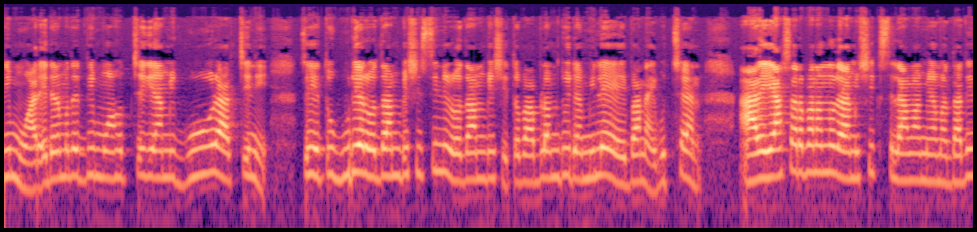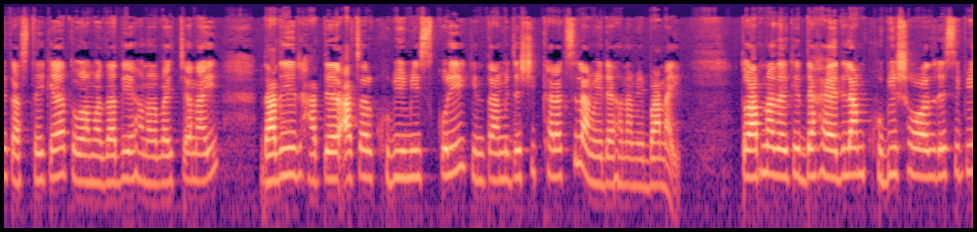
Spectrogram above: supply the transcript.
দিমু। আর এটার মধ্যে দিমু হচ্ছে গিয়ে আমি গুড় আর চিনি। যেহেতু গুড়েরও দাম বেশি চিনিরও দাম বেশি, তো ভাবলাম দুইটা মিলে বানাই, বুঝছেন? আর এই আচার বানানোর আমি শিখছিলাম আমি আমার দাদির কাছ থেকে। তো আমার দাদি এখন আর বাচ্চা নাই। দাদির হাতের আচার খুবই মিস করি, কিন্তু আমি যে শিক্ষা রাখছিলাম এটা এখন আমি বানাই। তো আপনাদেরকে দেখাই দিলাম খুবই সহজ রেসিপি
